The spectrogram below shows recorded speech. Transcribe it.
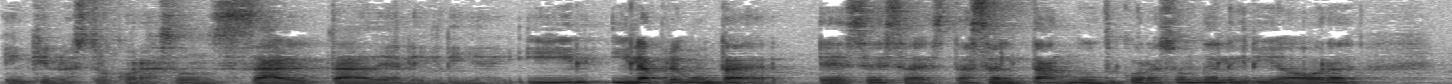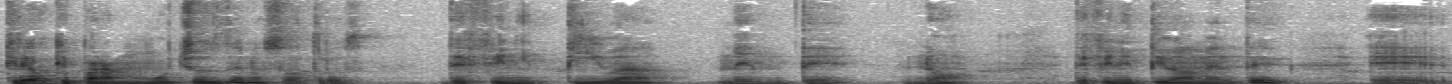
en que nuestro corazón salta de alegría. Y, y, la pregunta es esa, ¿está saltando tu corazón de alegría ahora? Creo que para muchos de nosotros definitivamente no. Definitivamente eh,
